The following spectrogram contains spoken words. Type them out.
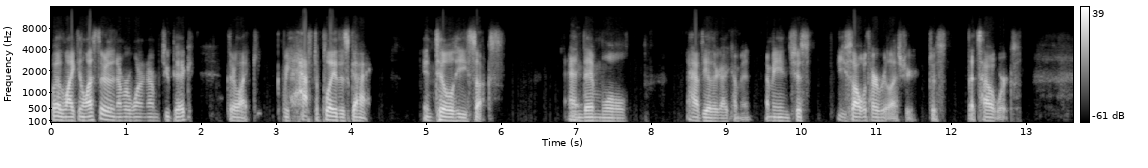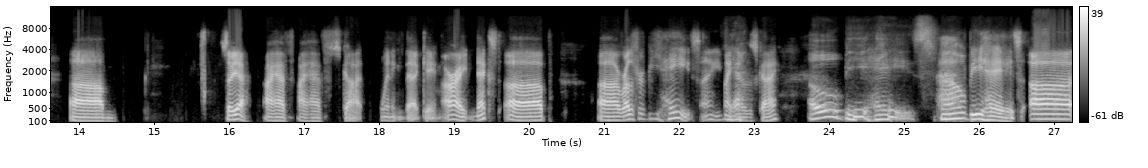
but like unless they're the number one or number two pick, they're like we have to play this guy until he sucks, and Right. then we'll have the other guy come in. I mean, just you saw it with Herbert last year. Just that's how it works. Um. So yeah, I have I have Scott winning that game. All right, next up, Uh, Rutherford B. Hayes. Uh, you might Yeah. know this guy. O.B. Hayes. O.B. Hayes. Uh,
